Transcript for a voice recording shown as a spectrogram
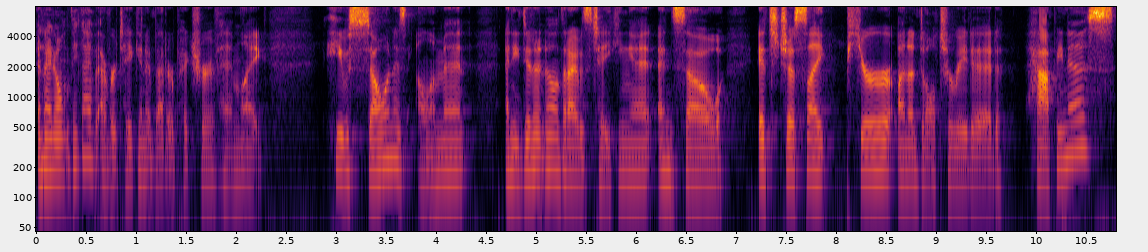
and i don't think i've ever taken a better picture of him like he was so in his element and he didn't know that I was taking it. And so it's just like pure, unadulterated happiness.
